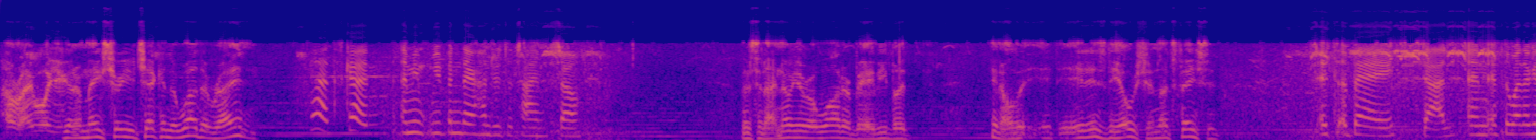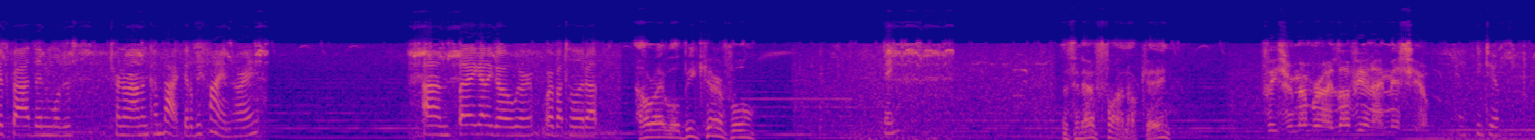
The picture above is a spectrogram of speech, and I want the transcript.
All right, well, you're going to make sure you're checking the weather, right? Yeah, it's good. I mean, we've been there hundreds of times, so... Listen, I know you're a water baby, but, you know, it, it is the ocean, let's face it. It's a bay, Dad. And if the weather gets bad, then we'll just turn around and come back. It'll be fine, all right? Um, but I gotta go. We're, we're about to load up. All right, well, be careful. Thanks. Listen, have fun, okay? Please remember I love you and I miss you. Okay, you too.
